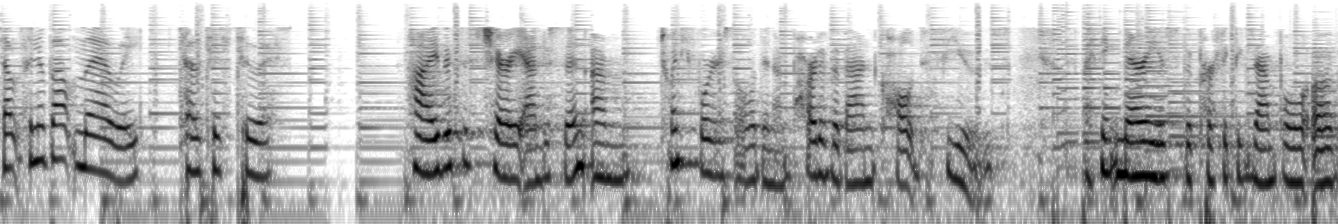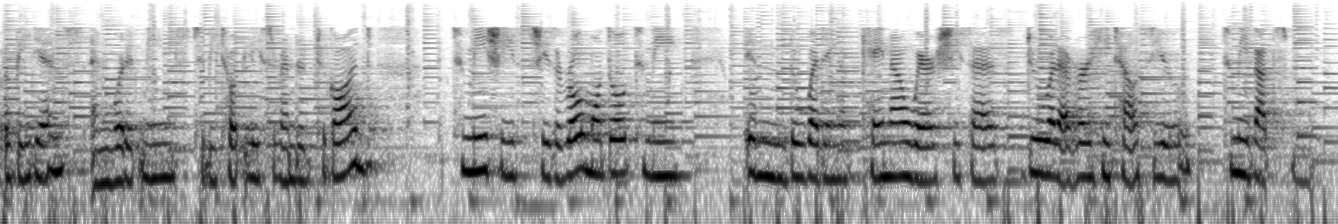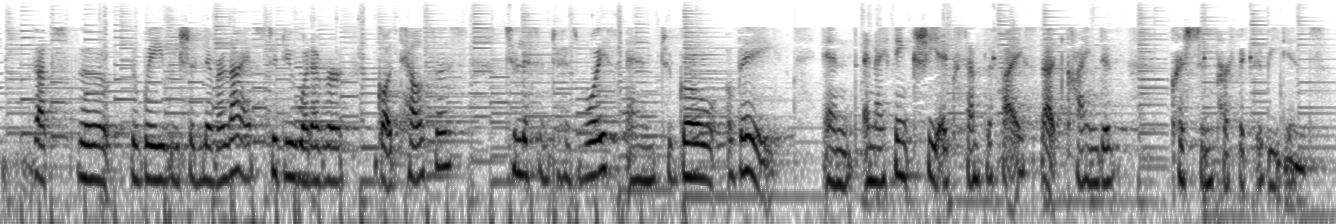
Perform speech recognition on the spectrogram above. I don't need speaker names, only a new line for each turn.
Something about Mary. Tell this to us.
Hi, this is Cherrie Anderson. I'm 24 years old and I'm part of a band called Fuse. I think Mary is the perfect example of obedience and what it means to be totally surrendered to God. To me, she's she's a role model to me in the wedding of Cana where she says, "Do whatever he tells you." To me, that's that's the the way we should live our lives, to do whatever God tells us, to listen to his voice and to go obey. And and I think she exemplifies that kind of Christian perfect obedience.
